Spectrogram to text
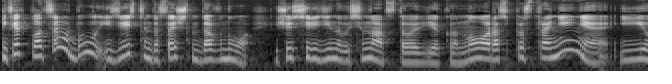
Эффект плацебо был известен достаточно давно, еще с середины 18 века, но распространение и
